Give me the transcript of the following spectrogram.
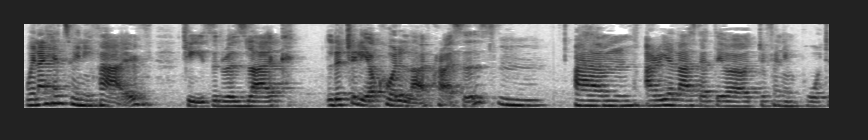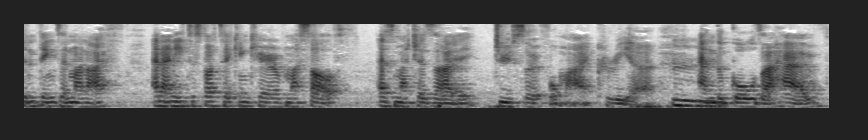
when I hit 25, geez, it was like literally a quarter life crisis. Mm. Um, I realized that there are different important things in my life and I need to start taking care of myself as much as I do so for my career mm. and the goals I have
